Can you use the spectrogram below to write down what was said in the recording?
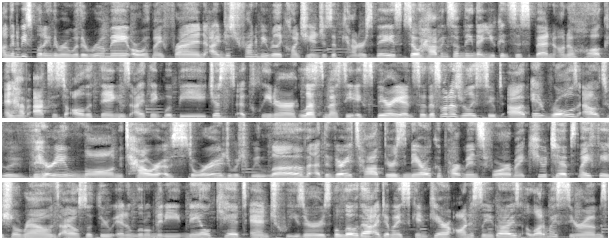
I'm gonna be splitting the room with a roommate or with my friend. I'm just trying to be really conscientious of counter space. So having something that you can suspend on a hook and have access to all the things I think would be just a cleaner, less messy experience. So this one is really souped up. It rolls out to a very long tower of storage, which we love. At the very top, there's narrow compartments for my Q-tips, my facial rounds. I also threw in a little mini nail kit and tweezers. Below that, I did my skincare. Honestly, you guys, a lot of my serums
